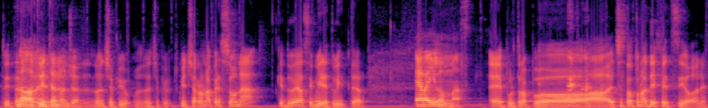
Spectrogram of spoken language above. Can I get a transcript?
Twitter No, è- Twitter non c'è. Non c'è più, non c'è più. Qui c'era una persona che doveva seguire Twitter Era Elon Musk. e purtroppo ah, c'è stata una defezione.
